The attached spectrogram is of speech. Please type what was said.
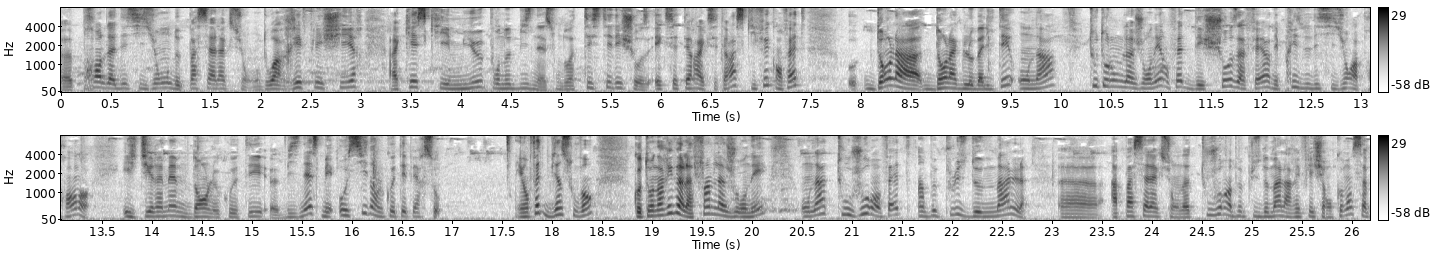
euh, prendre la décision de passer à l'action. On doit réfléchir à qu'est-ce qui est mieux pour notre business. On doit tester des choses, etc. etc. Ce qui fait qu'en fait, dans la, dans la globalité, on a tout au long de la journée en fait des choses à faire, des prises de décision à prendre. Et je dirais même dans le côté euh, business, mais aussi dans le côté perso. Et en fait, bien souvent, quand on arrive à la fin de la journée, on a toujours en fait un peu plus de mal euh, à passer à l'action. On a toujours un peu plus de mal à réfléchir. On commence à,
